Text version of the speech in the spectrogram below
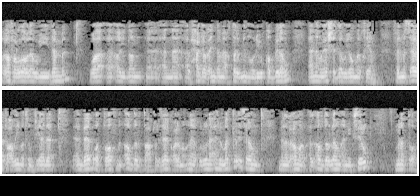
غفر الله له به ذنبا وأيضا أن الحجر عندما يقترب منه ليقبله أنه يشهد له يوم القيامة. فالمسألة عظيمة في هذا الباب والطواف من أفضل الطاعات ولذلك علماؤنا يقولون أهل مكة ليس لهم من العمر الأفضل لهم أن يكسروا من الطواف.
